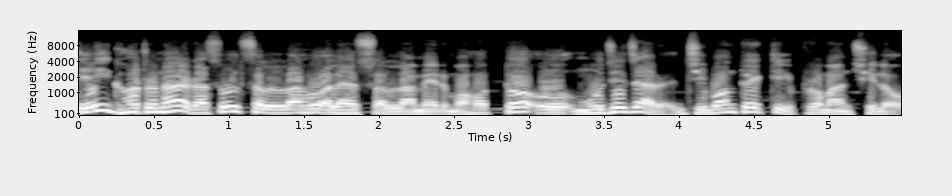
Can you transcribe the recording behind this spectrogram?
এই ঘটনা রাসূল সাল্লাহু আলাইসাল্লামের মহত্ব ও মুজেজার জীবন্ত একটি প্রমাণ ছিল।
